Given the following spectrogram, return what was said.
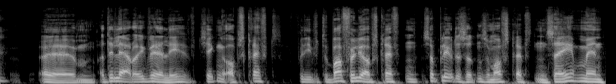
Mm. Øhm, og det lærer du ikke ved at læse, tjekke en opskrift. Fordi hvis du bare følger opskriften, så blev det sådan, som opskriften sagde, men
